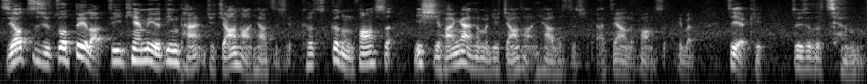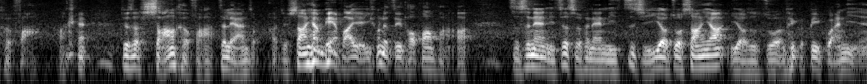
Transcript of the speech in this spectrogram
只要自己做对了，这一天没有盯盘，就奖赏一下自己。可是各种方式，你喜欢干什么就奖赏一下子自己啊，这样的方式，对吧？这也可以，这就是惩和罚，OK，就是赏和罚这两种啊，就商鞅变法也用的这套方法啊。只是呢，你这时候呢，你自己要做商鞅，要是做那个被管理人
